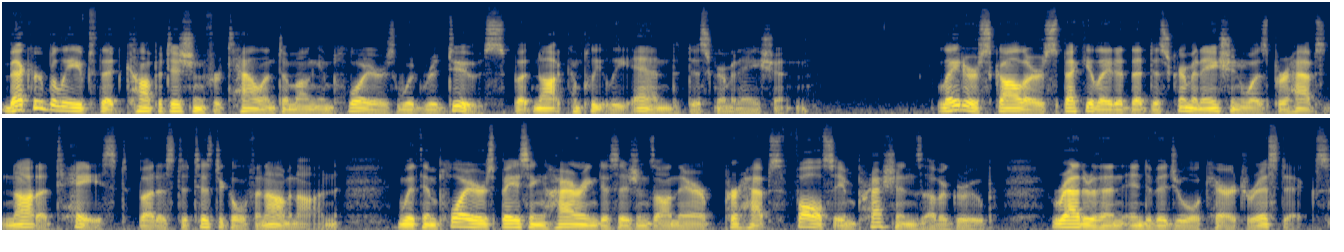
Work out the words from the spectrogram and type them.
Becker believed that competition for talent among employers would reduce, but not completely end, discrimination. Later scholars speculated that discrimination was perhaps not a taste, but a statistical phenomenon, with employers basing hiring decisions on their perhaps false impressions of a group rather than individual characteristics.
